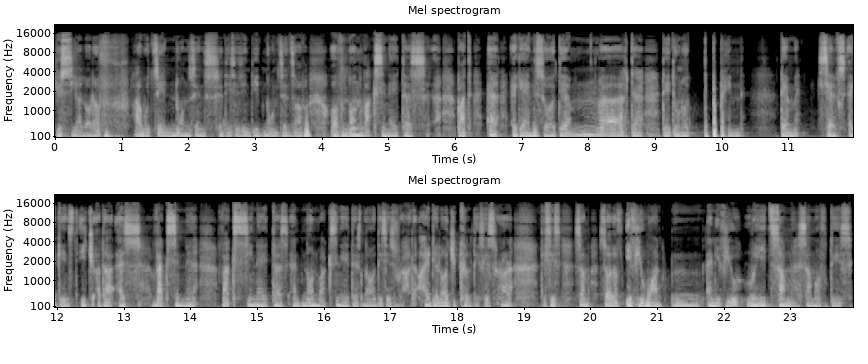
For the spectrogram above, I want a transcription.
you see a lot of, I would say, nonsense. This is indeed nonsense of of non-vaccinators. But uh, again, so they, mm, they they do not pin them against each other as vaccine, vaccinators and non-vaccinators. No, this is rather ideological. This is rather, this is some sort of, if you want, mm, and if you read some some of these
